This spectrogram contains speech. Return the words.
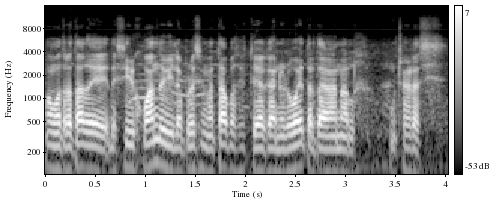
vamos a tratar de, de seguir jugando y la próxima etapa, si estoy acá en Uruguay, tratar de ganarla. Muchas gracias.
